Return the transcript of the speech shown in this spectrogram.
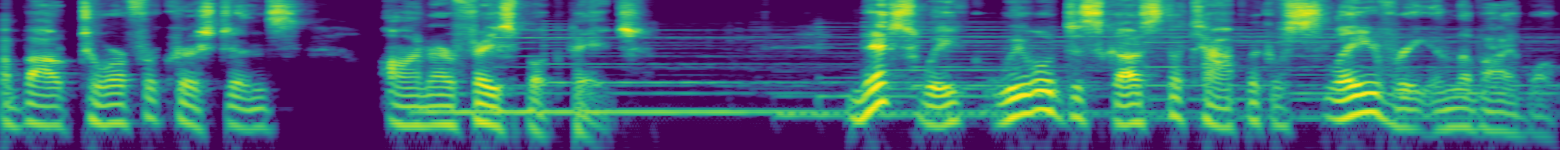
about Torah for Christians on our Facebook page. Next week, we will discuss the topic of slavery in the Bible.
